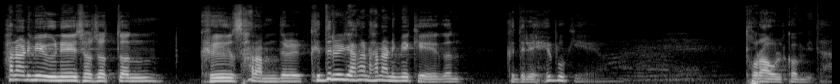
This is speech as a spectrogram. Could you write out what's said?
하나님의 은혜에 젖었던 그 사람들 그들을 향한 하나님의 계획은 그들의 회복이에요. 돌아올 겁니다.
